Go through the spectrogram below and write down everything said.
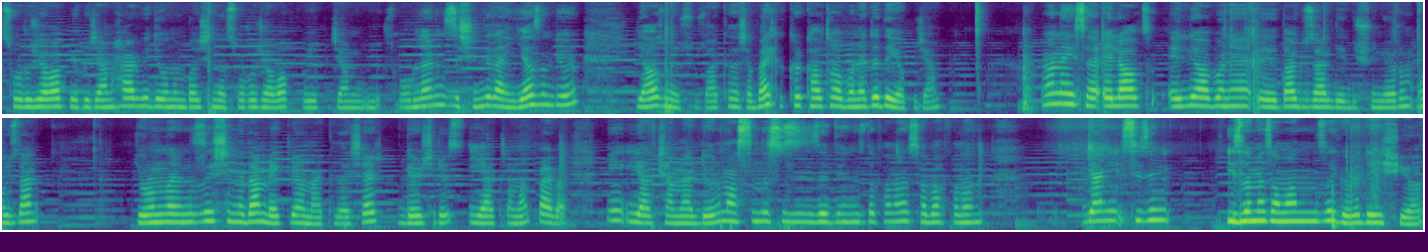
soru cevap yapacağım. Her videonun başına soru cevap yapacağım. Sorularınızı şimdiden yazın diyorum. Yazmıyorsunuz arkadaşlar. Belki 46 abonede de yapacağım. Ama neyse 56 50 abone e, daha güzel diye düşünüyorum. O yüzden yorumlarınızı şimdiden bekliyorum arkadaşlar. Görüşürüz. İyi akşamlar. Bay bay. İyi, iyi akşamlar diyorum. Aslında siz izlediğinizde falan sabah falan yani sizin izleme zamanınıza göre değişiyor.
